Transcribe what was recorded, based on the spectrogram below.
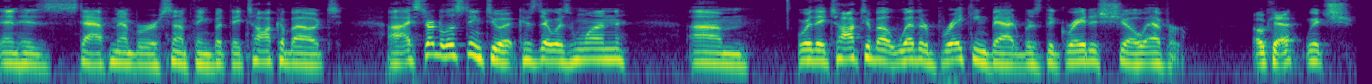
and his staff member or something. But they talk about. Uh, I started listening to it because there was one um, where they talked about whether Breaking Bad was the greatest show ever. Okay. which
